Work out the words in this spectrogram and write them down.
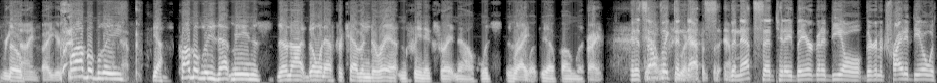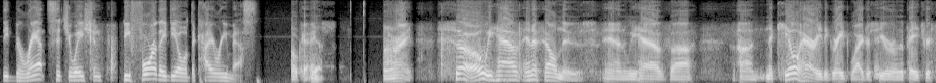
re-signed by your team. Probably, yeah, probably that means they're not going after Kevin Durant in Phoenix right now, which is Right. what- yeah, probably. Right. And it Yeah, sounds we'll like the Nets the Nets said today they are going to deal they're going to try to deal with the Durant situation before they deal with the Kyrie mess. Okay. Yes. All right. So we have NFL news, and we have uh, Uh, N'Keal Harry, the great wide receiver of the Patriots,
